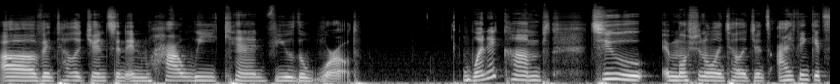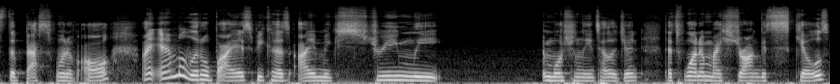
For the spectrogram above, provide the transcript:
of intelligence and, and how we can view the world when it comes to emotional intelligence, I think it's the best one of all. I am a little biased because I'm extremely emotionally intelligent. That's one of my strongest skills.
